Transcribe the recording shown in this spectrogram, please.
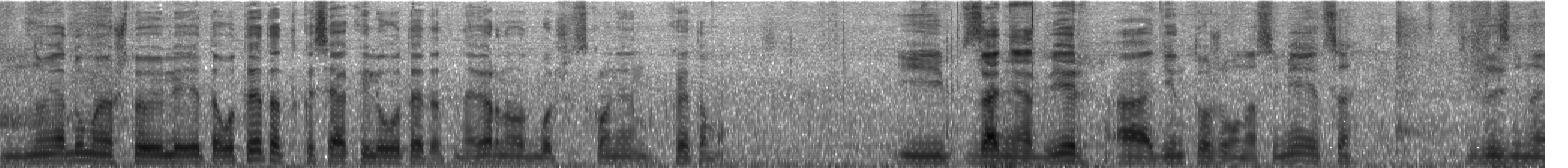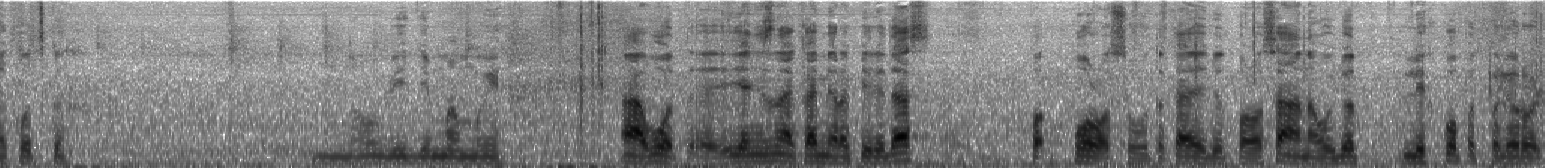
Но я думаю, что или это вот этот косяк, или вот этот. Наверное, вот больше склонен к этому. И задняя дверь А1 тоже у нас имеется. Жизненная коцка. Ну, видимо, мы а, вот, э, я не знаю, камера передаст по- полосу. Вот такая идет полоса, она уйдет легко под полироль.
